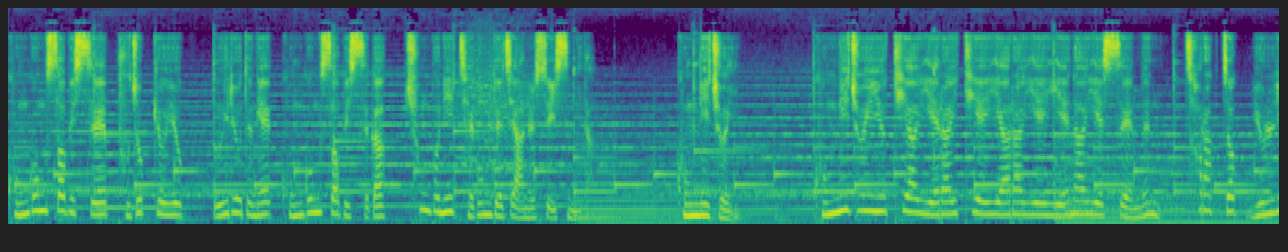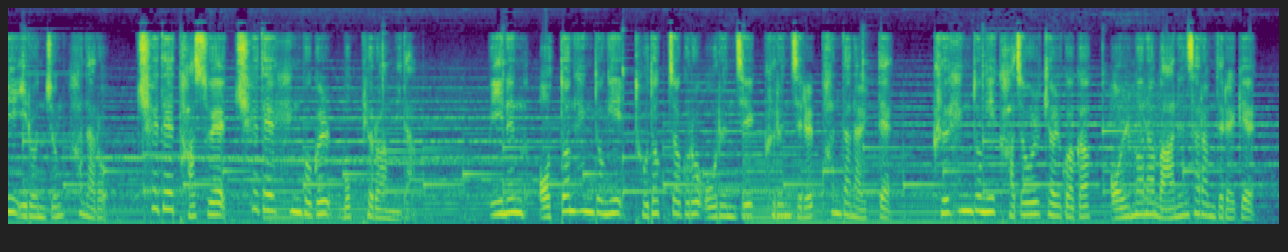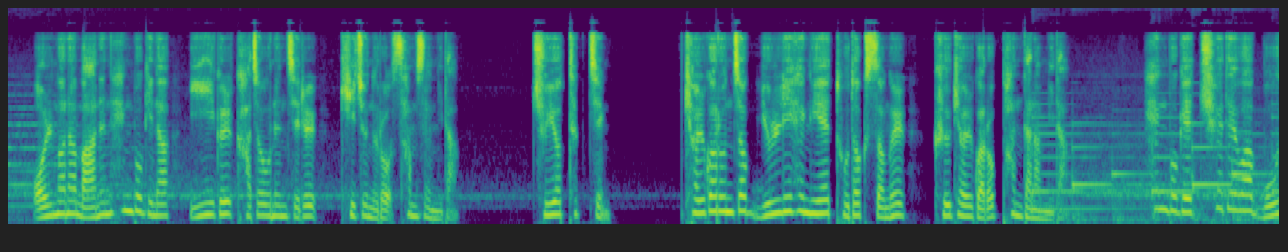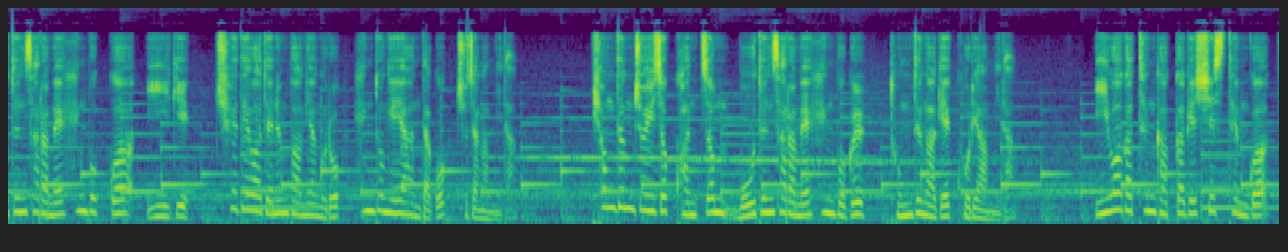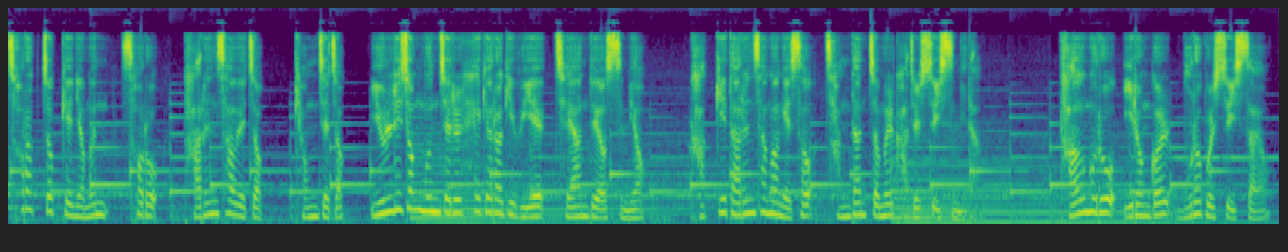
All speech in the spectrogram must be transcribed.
공공 서비스의 부족 교육, 의료 등의 공공 서비스가 충분히 제공되지 않을 수 있습니다. 공리주의 공리주의 UTILITARIANISM은 철학적 윤리 이론 중 하나로 최대 다수의 최대 행복을 목표로 합니다. 이는 어떤 행동이 도덕적으로 옳은지 그른지를 판단할 때 그 행동이 가져올 결과가 얼마나 많은 사람들에게 얼마나 많은 행복이나 이익을 가져오는지를 기준으로 삼습니다. 주요 특징 결과론적 윤리 행위의 도덕성을 그 결과로 판단합니다. 행복의 최대화 모든 사람의 행복과 이익이 최대화되는 방향으로 행동해야 한다고 주장합니다. 평등주의적 관점 모든 사람의 행복을 동등하게 고려합니다. 이와 같은 각각의 시스템과 철학적 개념은 서로 다른 사회적, 경제적, 윤리적 문제를 해결하기 위해 제안되었으며 각기 다른 상황에서 장단점을 가질 수 있습니다. 다음으로 이런 걸 물어볼 수 있어요.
